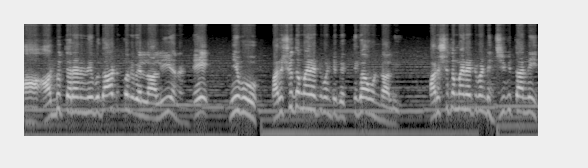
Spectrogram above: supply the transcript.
ఆ అడ్డుతెరను నీవు దాటుకొని వెళ్ళాలి అని అంటే నీవు పరిశుద్ధమైనటువంటి వ్యక్తిగా ఉండాలి. పరిశుద్ధమైనటువంటి జీవితాన్ని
